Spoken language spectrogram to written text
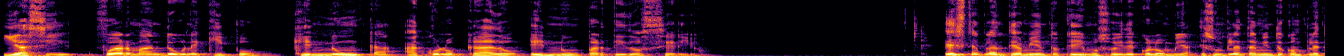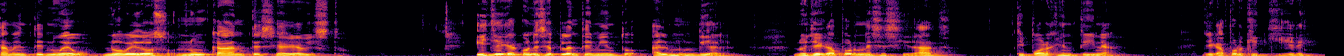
Y así fue armando un equipo que nunca ha colocado en un partido serio. Este planteamiento que vimos hoy de Colombia es un planteamiento completamente nuevo, novedoso, nunca antes se había visto. Y llega con ese planteamiento al Mundial. No llega por necesidad, tipo Argentina. Llega porque quiere.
